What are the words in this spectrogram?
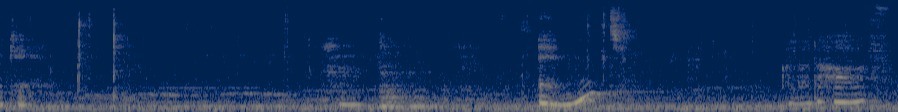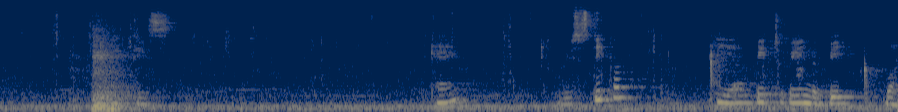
Okay. And another half like this. Okay. We stick on here between the big one.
